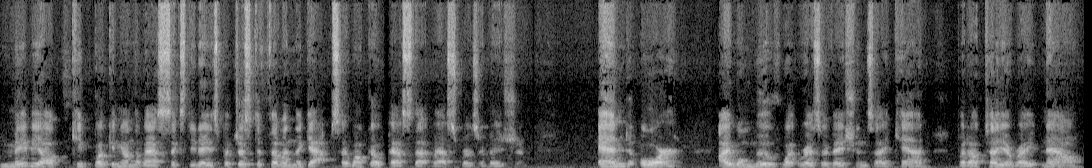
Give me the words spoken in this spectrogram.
maybe I'll keep booking on the last 60 days, but just to fill in the gaps, I won't go past that last reservation. And or I will move what reservations I can, but I'll tell you right now,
